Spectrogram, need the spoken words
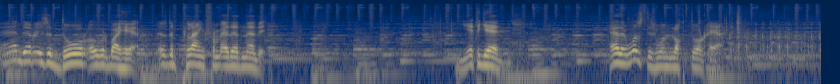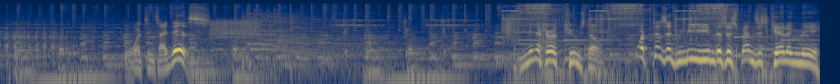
And there is a door over by here. There's the plank from Ed, Edd n Eddy. Yet again. Yeah, there was this one locked door here. What's inside this? Miniature tombstone. What does it mean? The suspense is killing me.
